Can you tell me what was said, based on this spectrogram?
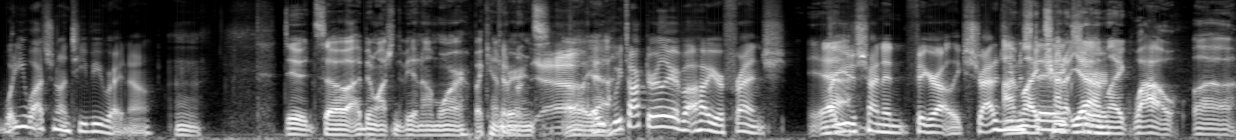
What are you watching on TV right now? Dude, so I've been watching the Vietnam War by Ken, Ken Burns, Burns. yeah. Oh yeah. We talked earlier about how you're French. Yeah. Are you just trying to figure out like strategy I'm like trying to yeah, or- I'm like, wow, uh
